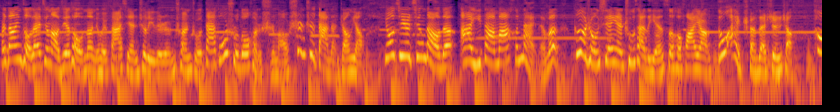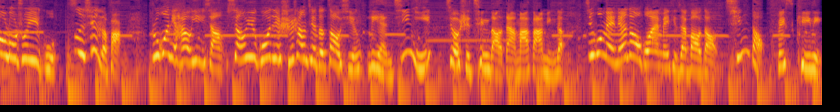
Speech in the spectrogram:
而当你走在青岛街头呢，你会发现这里的人穿着大多数都很时髦，甚至大胆张扬。尤其是青岛的阿姨、大妈和奶奶们，各种鲜艳出彩的颜色和花样都爱穿在身上，透露出一股自信的范儿。如果你还有印象，享誉国际时尚界的造型脸基尼就是青岛大妈发明的。几乎每年都有国外媒体在报道青岛 Face Kini。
